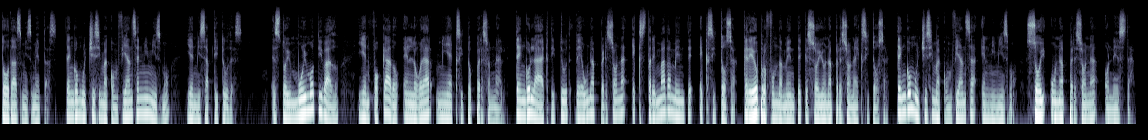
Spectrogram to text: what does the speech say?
todas mis metas. Tengo muchísima confianza en mí mismo y en mis aptitudes. Estoy muy motivado y enfocado en lograr mi éxito personal. Tengo la actitud de una persona extremadamente exitosa. Creo profundamente que soy una persona exitosa. Tengo muchísima confianza en mí mismo. Soy una persona honesta.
